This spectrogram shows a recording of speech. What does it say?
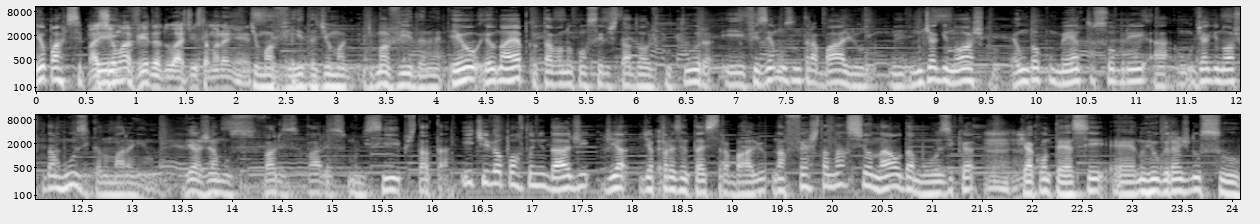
Eu participei Mas de uma vida do artista maranhense. de uma vida, de uma, de uma vida, né? Eu, eu na época, eu estava no Conselho Estadual de Cultura e fizemos um trabalho, um, um diagnóstico, é um documento sobre a- um diagnóstico da música no Maranhão. Viajamos vários, vários municípios, tá, tá. E tive a oportunidade de, de apresentar esse trabalho na Festa Nacional da Música, Uhum. que acontece eh, no Rio Grande do Sul.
